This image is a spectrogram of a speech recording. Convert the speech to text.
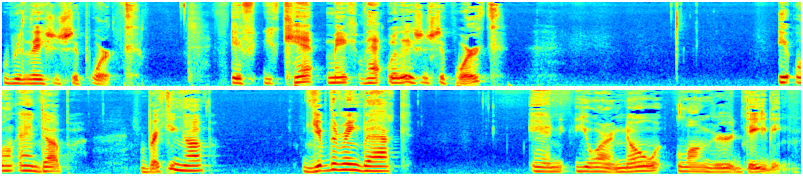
relationship work. If you can't make that relationship work, it will end up breaking up, give the ring back, and you are no longer dating.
